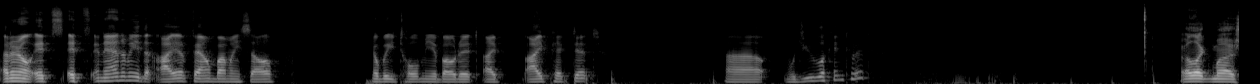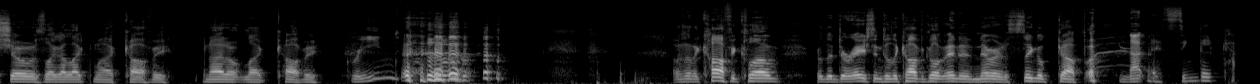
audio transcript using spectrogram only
I don't know. It's it's an anime that I have found by myself. Nobody told me about it. I I picked it. Uh, would you look into it? I like my shows like I like my coffee, and I don't like coffee. Green? I was in a coffee club for the duration until the coffee club ended and never had a single cup. Not a single cup.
